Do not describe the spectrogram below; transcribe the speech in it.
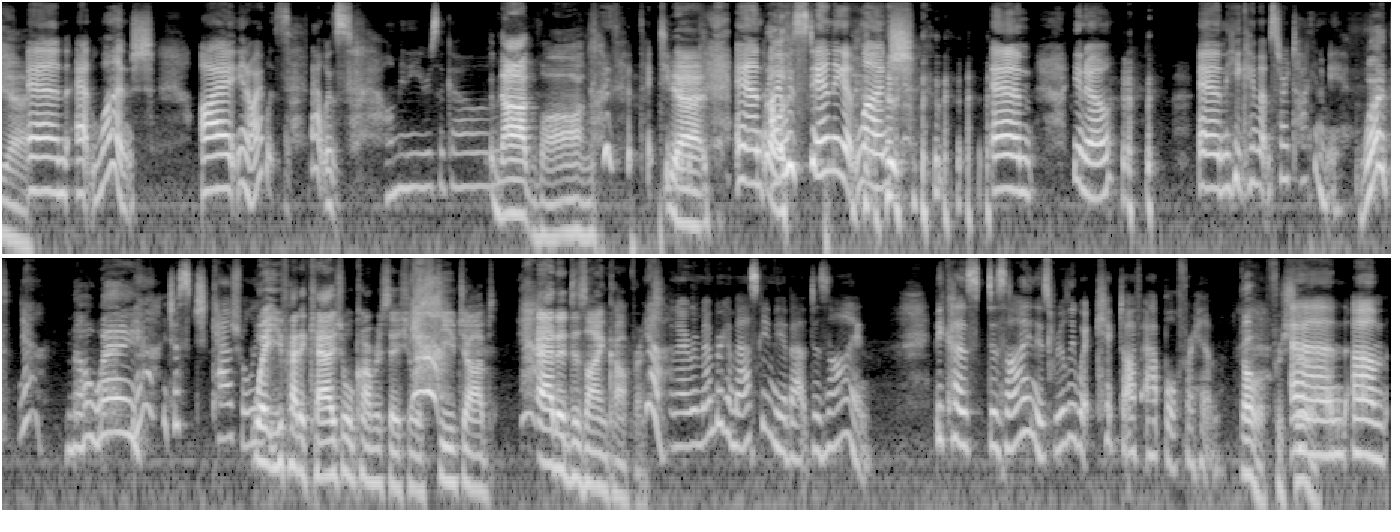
Yeah. And at lunch, I, you know, I was that was how many years ago? not long. Yeah. And Really? I was standing at lunch and, you know, and he came up and started talking to me. what? Yeah. No way. Yeah, just casually. Wait, you've had a casual conversation with Steve Jobs Yeah. at a design conference. Yeah, and I remember him asking me about design because design is really what kicked off Apple for him. Oh, for sure. And um,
